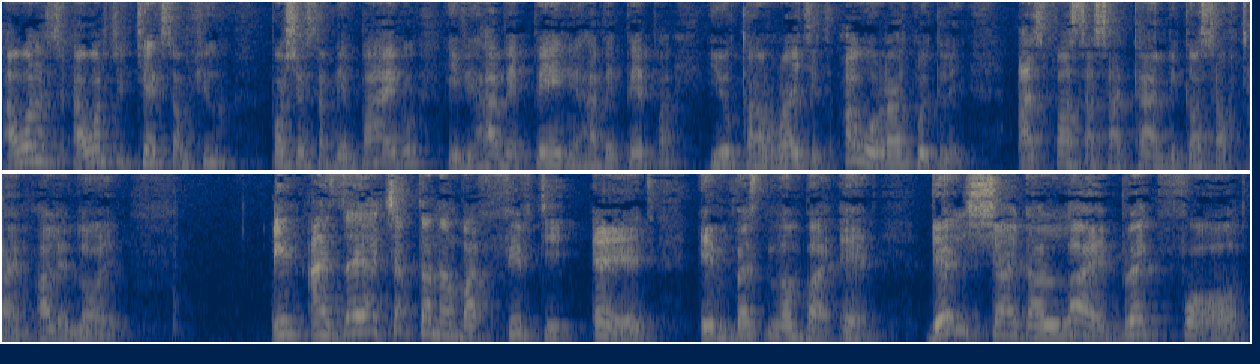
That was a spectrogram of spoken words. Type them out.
I want us to, I want to take some few portions of the Bible. If you have a pen, you have a paper, you can write it. I will run quickly as fast as I can because of time. Hallelujah. In Isaiah chapter number 58, in verse number 8, then shall thy light break forth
